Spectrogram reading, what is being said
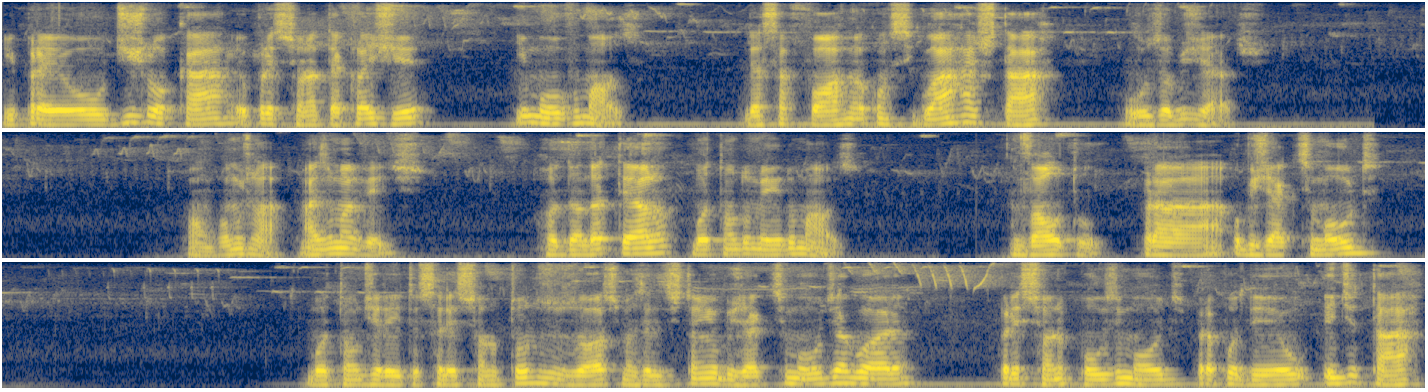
E para eu deslocar, eu pressiono a tecla G e movo o mouse. Dessa forma eu consigo arrastar os objetos. Bom, vamos lá, mais uma vez. Rodando a tela, botão do meio do mouse volto para Object Mode, botão direito eu seleciono todos os ossos, mas eles estão em Object Mode, agora pressiono Pose Mode para poder eu editar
